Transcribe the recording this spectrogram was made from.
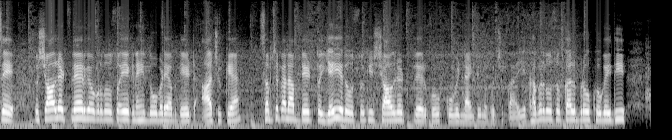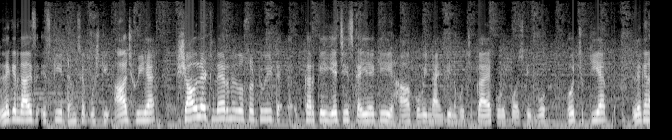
से। तो शावलेट प्लेयर के ऊपर दोस्तों एक नहीं, दो बड़े अपडेट आ चुके हैं। सबसे पहला अपडेट तो यही है दोस्तों कि शावलेट प्लेयर को कोविड 19 हो चुका है। ये खबर दोस्तों कल ब्रोक हो गई थी, लेकिन गाइस इसकी ढंग से पुष्टि आज हुई है। शावलेट प्लेयर ने दोस्तों ट्वीट करके ये चीज़ कही है कि हाँ कोविड 19 हो चुका है कोविड पॉजिटिव वो हो चुकी है। लेकिन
